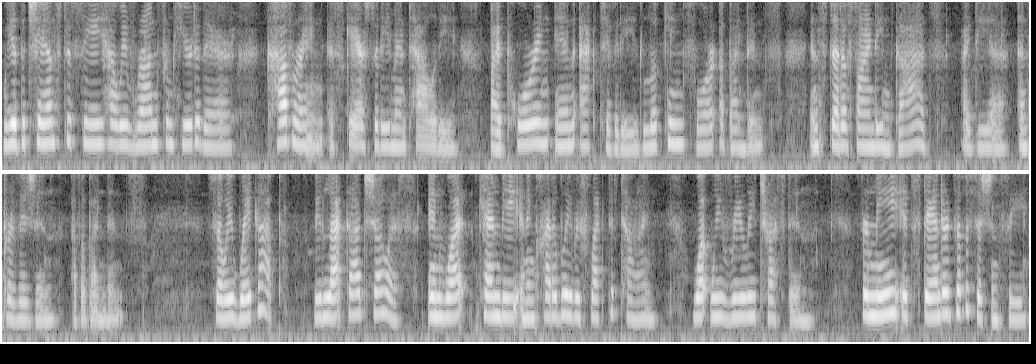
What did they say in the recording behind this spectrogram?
We have the chance to see how we run from here to there, covering a scarcity mentality by pouring in activity, looking for abundance, instead of finding God's idea and provision of abundance. So we wake up. We let God show us in what can be an incredibly reflective time what we really trust in. For me, it's standards of efficiency,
